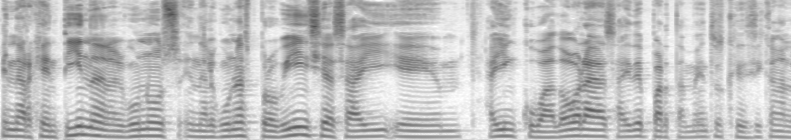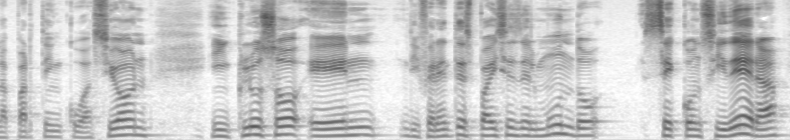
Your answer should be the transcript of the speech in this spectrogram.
en Argentina, en, algunos, en algunas provincias hay, em, hay incubadoras, hay departamentos que se dedican a la parte de incubación. Incluso en diferentes países del mundo se considera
